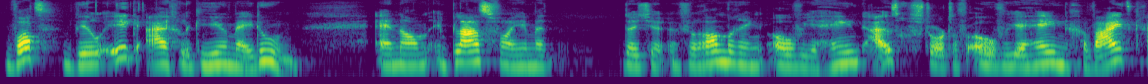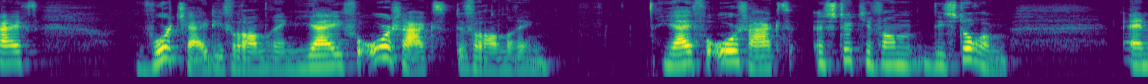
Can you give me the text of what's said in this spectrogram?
Wat wil ik eigenlijk hiermee doen? En dan in plaats van je met, dat je een verandering over je heen uitgestort of over je heen gewaaid krijgt, word jij die verandering. Jij veroorzaakt de verandering. Jij veroorzaakt een stukje van die storm. En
